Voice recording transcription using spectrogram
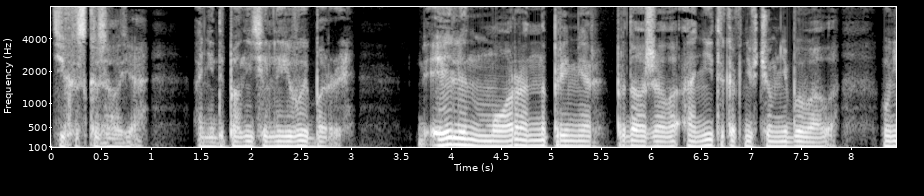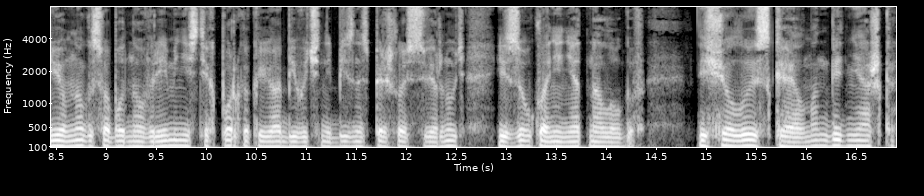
тихо сказал я, а не дополнительные выборы. Эллен Моран, например, продолжала Анита, как ни в чем не бывало. У нее много свободного времени с тех пор, как ее обивочный бизнес пришлось свернуть из-за уклонения от налогов. Еще Луис Кэлман, бедняжка.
